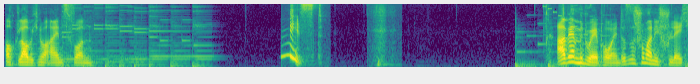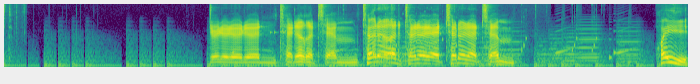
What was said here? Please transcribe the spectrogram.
auch, glaube ich, nur eins von. Mist. Aber wir haben Midway Point. Das ist schon mal nicht schlecht. Hey.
